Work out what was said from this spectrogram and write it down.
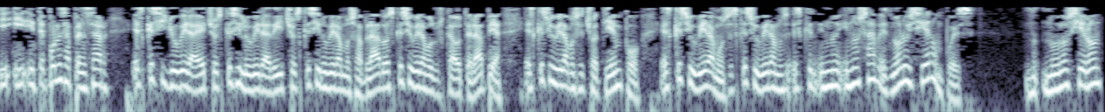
y, y, te pones a pensar, es que si yo hubiera hecho, es que si lo hubiera dicho, es que si no hubiéramos hablado, es que si hubiéramos buscado terapia, es que si hubiéramos hecho a tiempo, es que si hubiéramos, es que si hubiéramos, es que, y no, y no sabes, no lo hicieron pues. No, no, lo hicieron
